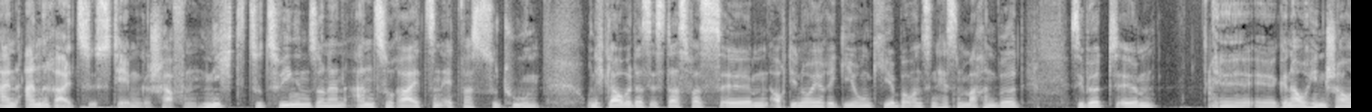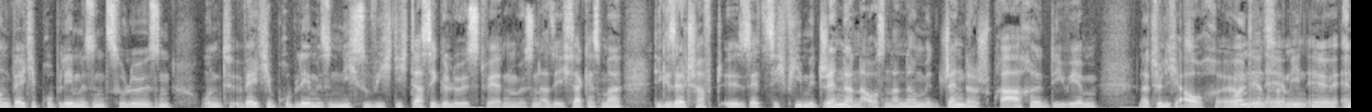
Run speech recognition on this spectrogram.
ein Anreizsystem geschaffen. Nicht zu zwingen, sondern anzureizen, etwas zu tun. Und ich glaube, das ist das, was ähm, auch die neue Regierung hier bei uns in Hessen machen wird. Sie wird ähm, äh, äh, genau hinschauen, welche Probleme sind zu lösen und welche Probleme sind nicht so wichtig, dass sie gelöst werden müssen. Also ich sage jetzt mal, die Gesellschaft äh, setzt sich viel mit Gendern auseinander, mit Gendersprache, die wir natürlich auch, ähm, ähm, äh,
